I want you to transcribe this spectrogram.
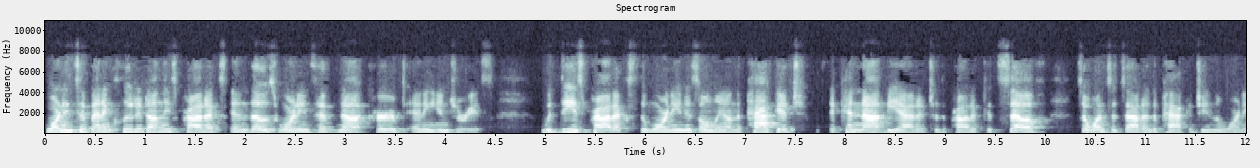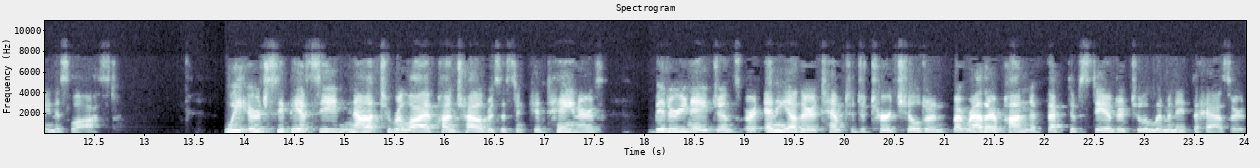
Warnings have been included on these products, and those warnings have not curbed any injuries. With these products, the warning is only on the package. It cannot be added to the product itself. So once it's out of the packaging, the warning is lost. We urge CPSC not to rely upon child-resistant containers, bittering agents, or any other attempt to deter children, but rather upon an effective standard to eliminate the hazard.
